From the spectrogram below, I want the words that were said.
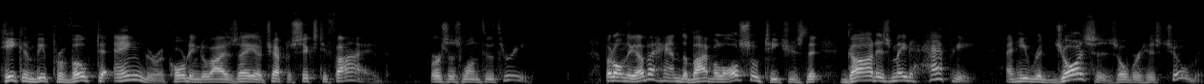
He can be provoked to anger, according to Isaiah chapter 65, verses 1 through 3. But on the other hand, the Bible also teaches that God is made happy and he rejoices over his children.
